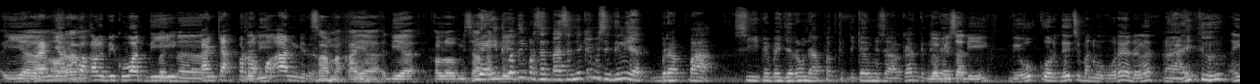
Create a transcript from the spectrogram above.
Iya, brand jarum bakal lebih kuat di bener. kancah perrokoan Jadi, gitu Sama kayak dia kalau Ya misalkan itu dia berarti persentasenya kan bisa dilihat berapa si PB Jarum dapat ketika misalkan ketika nggak bisa di diukur, dia cuma ngukurnya adalah Nah itu eh,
